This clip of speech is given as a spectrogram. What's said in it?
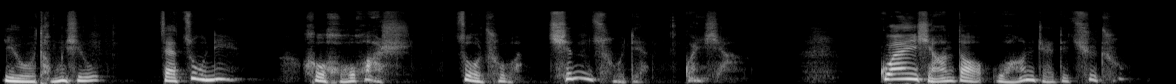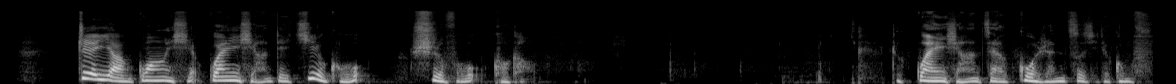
有同修在助念和活化时，做出清楚的观想，观想到亡者的去处，这样观想观想的结果是否可靠？这观想在个人自己的功夫，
